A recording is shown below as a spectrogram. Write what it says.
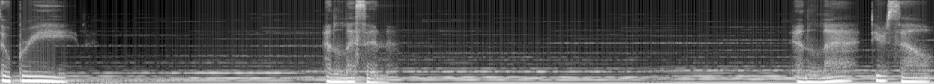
So breathe and listen. And let yourself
